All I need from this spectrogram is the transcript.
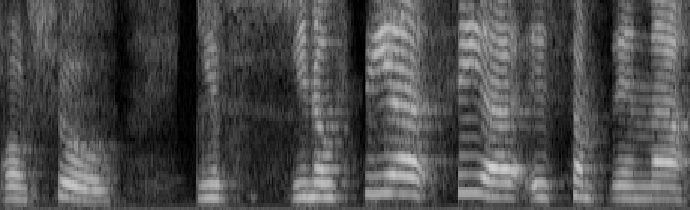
Oh, sure. You you know, fear fear is something that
